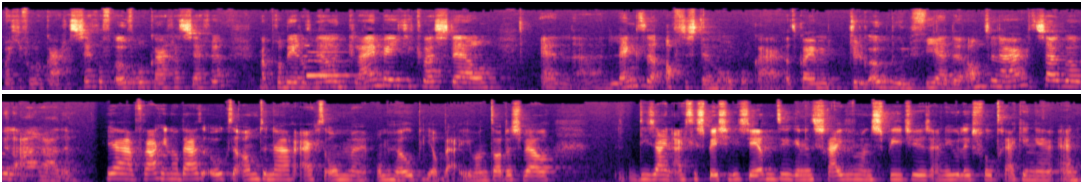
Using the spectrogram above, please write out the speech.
wat je van elkaar gaat zeggen of over elkaar gaat zeggen. Maar probeer het wel een klein beetje qua stijl en uh, lengte af te stemmen op elkaar. Dat kan je natuurlijk ook doen via de ambtenaar. Dat zou ik wel willen aanraden. Ja, vraag inderdaad ook de ambtenaar echt om, uh, om hulp hierbij. Want dat is wel die zijn echt gespecialiseerd natuurlijk in het schrijven van speeches en huwelijksvoltrekkingen. En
